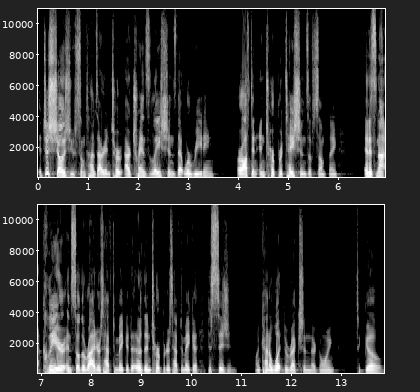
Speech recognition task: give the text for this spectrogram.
it just shows you sometimes our, inter- our translations that we're reading are often interpretations of something, and it's not clear, and so the writers have to make a, or the interpreters have to make a decision on kind of what direction they're going to go.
